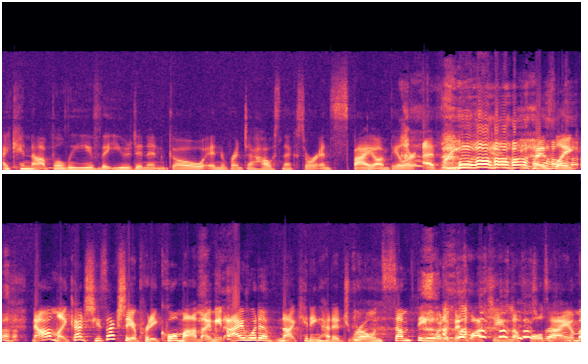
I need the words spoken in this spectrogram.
I cannot believe that you didn't go and rent a house next door and spy on Baylor every weekend. Because like now I'm like, God, she's actually a pretty cool mom. I mean, I would have not kidding had a drone, something would have been watching the whole time.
